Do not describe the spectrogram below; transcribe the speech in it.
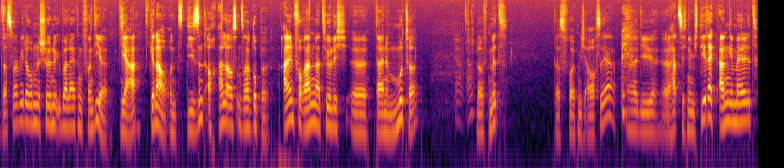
Das war wiederum eine schöne Überleitung von dir. Ja, genau. Und die sind auch alle aus unserer Gruppe. Allen voran natürlich äh, deine Mutter Ja. läuft mit. Das freut mich auch sehr. Äh, die äh, hat sich nämlich direkt angemeldet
